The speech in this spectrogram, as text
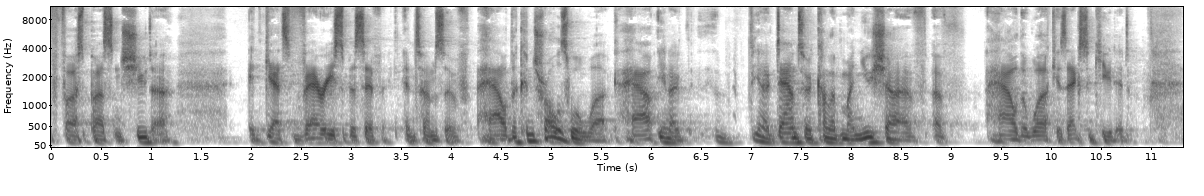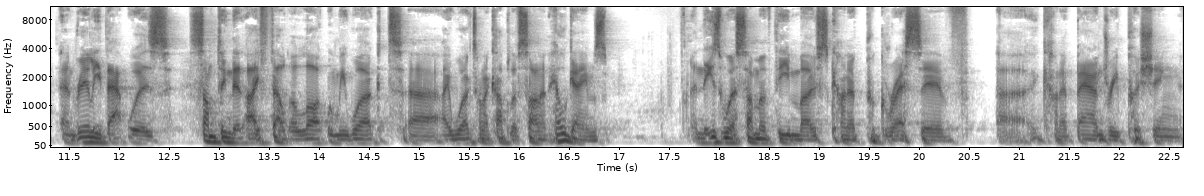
first person shooter, it gets very specific in terms of how the controls will work, how, you know, you know, down to kind of minutia of, of how the work is executed. And really, that was something that I felt a lot when we worked. Uh, I worked on a couple of Silent Hill games, and these were some of the most kind of progressive, uh, kind of boundary pushing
